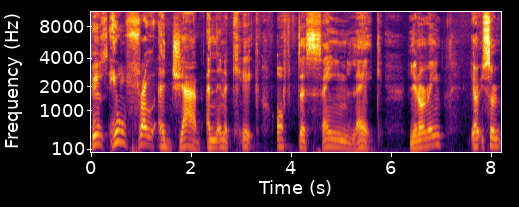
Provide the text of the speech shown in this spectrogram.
because he'll throw a jab and then a kick off the same leg. You know what I mean? You know, so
